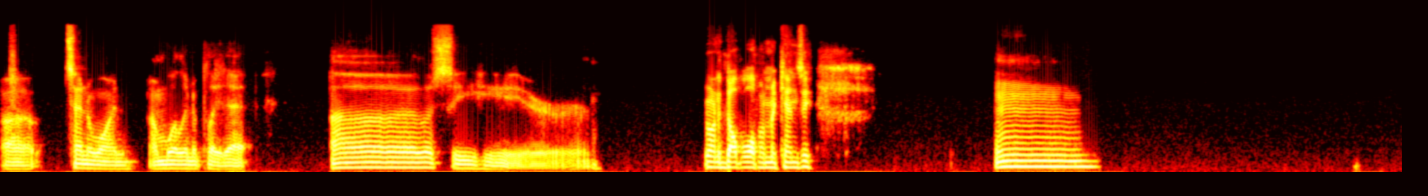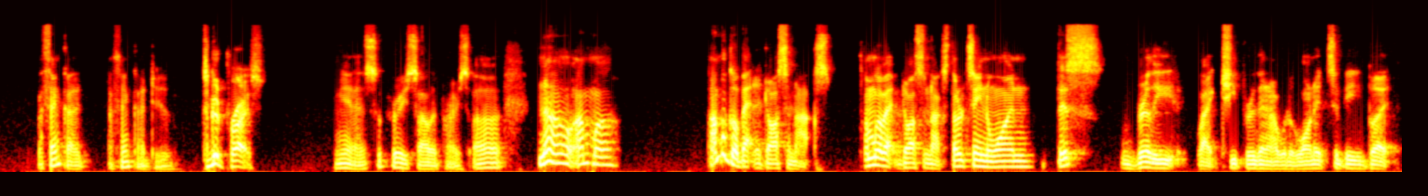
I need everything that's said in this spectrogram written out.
Uh 10 to 1. I'm willing to play that. Uh let's see here. You want to double up on McKenzie? Mm, I think I I think I do. It's a good price. Yeah, it's a pretty solid price. Uh, no, I'm a, I'm gonna go back to Dawson Knox. I'm gonna go back to Dawson Knox, thirteen to one. This really like cheaper than I would have wanted it to be, but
